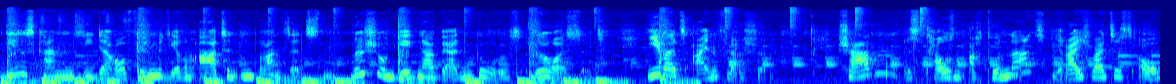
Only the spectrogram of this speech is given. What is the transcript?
dieses kann sie daraufhin mit ihrem Atem in Brand setzen. Büsche und Gegner werden geröstet. Jeweils eine Flasche. Schaden ist 1800, die Reichweite ist auch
